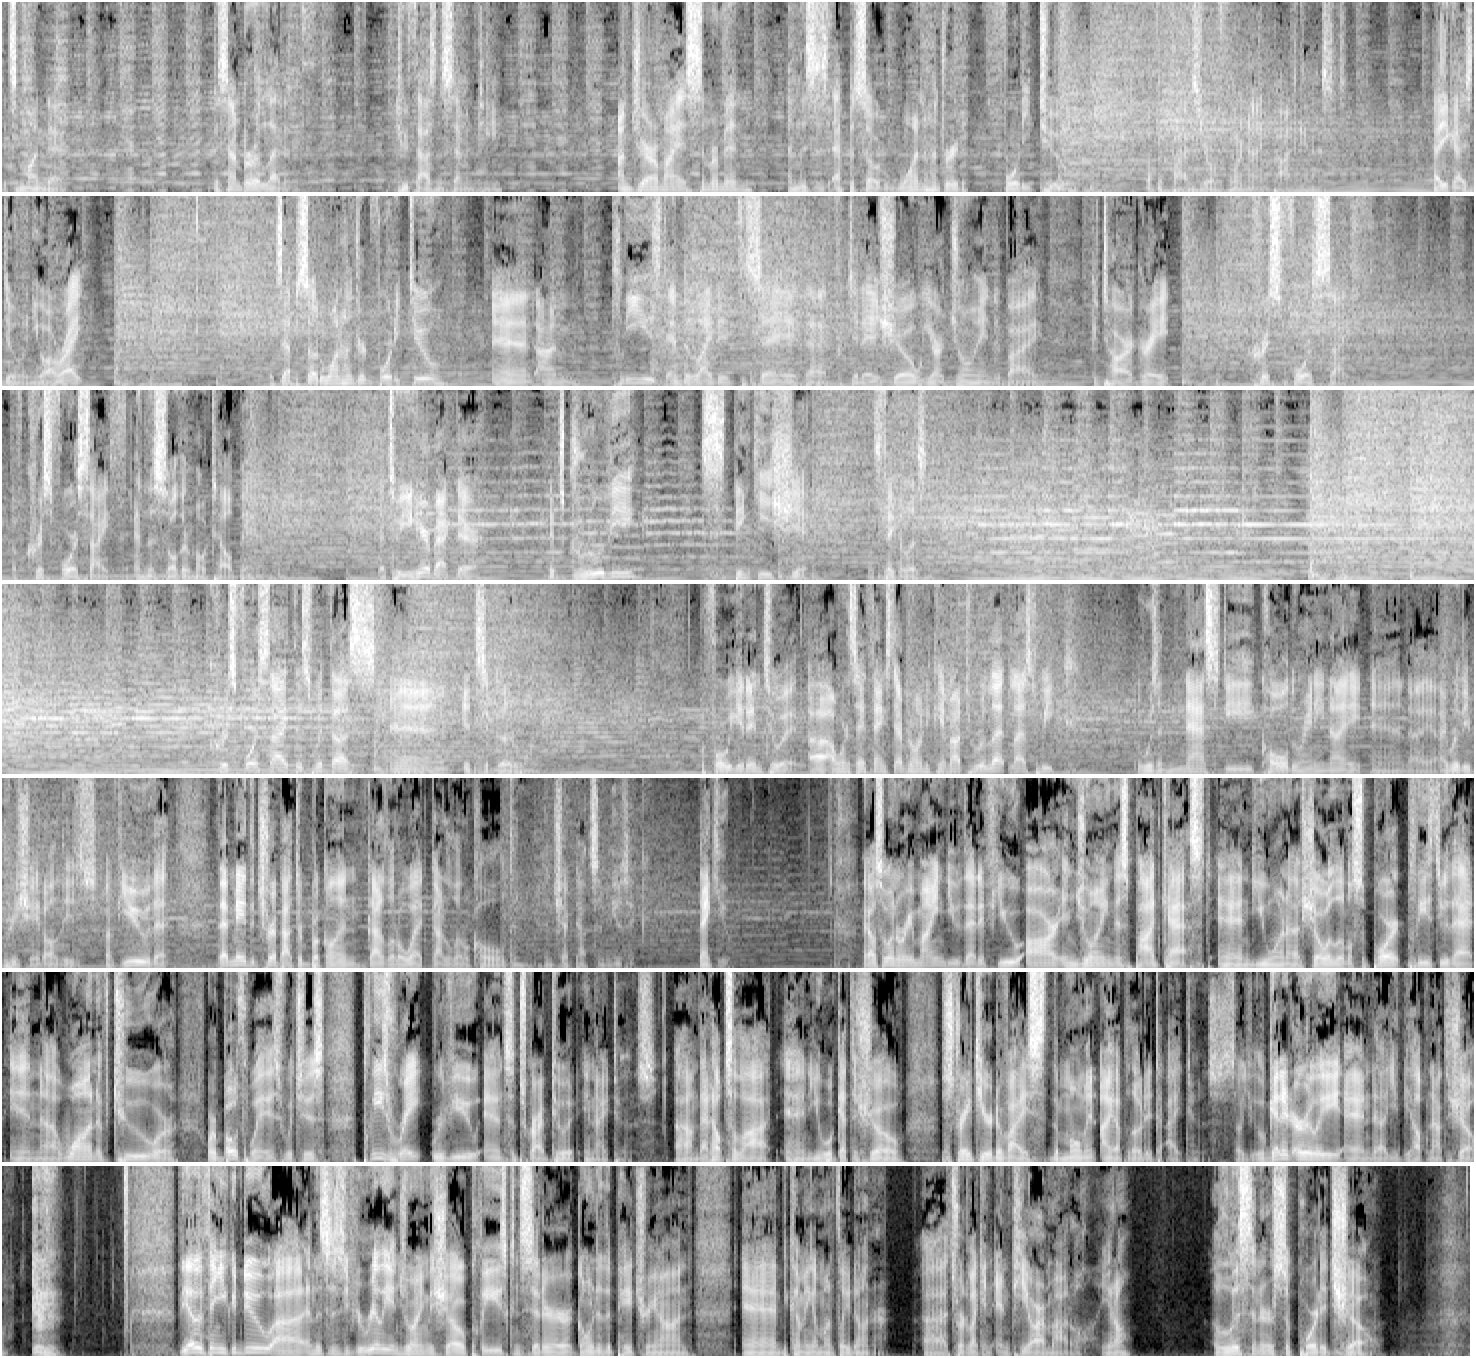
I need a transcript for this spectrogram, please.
It's Monday, December 11th, 2017. I'm Jeremiah Cymerman, and this is episode 142 of the 5049 podcast. How you guys doing? You all right? It's episode 142, and I'm pleased and delighted to say that for today's show, we are joined by guitar great Chris Forsyth of Chris Forsyth and the Solar Motel Band. That's who you hear back there. It's groovy, stinky shit. Let's take a listen. Chris Forsyth is with us, and it's a good one. Before we get into it, uh, I want to say thanks to everyone who came out to Roulette last week. It was a nasty, cold, rainy night, and I, I really appreciate all these of you that that made the trip out to Brooklyn, got a little wet, got a little cold, and, and checked out some music. Thank you. I also want to remind you that if you are enjoying this podcast and you want to show a little support, please do that in uh, one of two or or both ways, which is please rate, review, and subscribe to it in iTunes. Um, that helps a lot, and you will get the show straight to your device the moment I upload it to iTunes. So you'll get it early, and uh, you'd be helping out the show. The other thing you could do, uh, and this is if you're really enjoying the show, please consider going to the Patreon and becoming a monthly donor. Uh, it's sort of like an NPR model, you know, a listener supported show.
